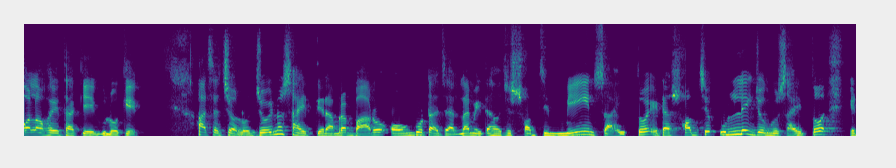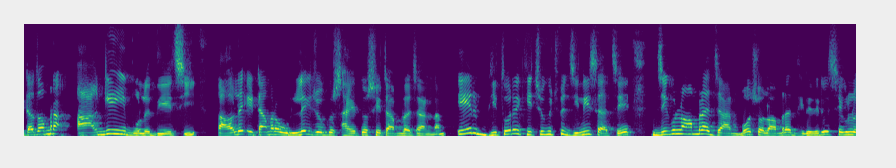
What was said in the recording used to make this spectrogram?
বলা হয়ে থাকে এগুলোকে। আচ্ছা চলো জৈন সাহিত্যের আমরা বারো অঙ্গটা জানলাম, এটা হচ্ছে সবচেয়ে মেন সাহিত্য, এটা সবচেয়ে উল্লেখযোগ্য সাহিত্য, এটা তো আমরা আগেই বলে দিয়েছি। তাহলে এটা আমরা উল্লেখযোগ্য সাহিত্য সেটা আমরা জানলাম। এর ভিতরে কিছু কিছু জিনিস আছে যেগুলো আমরা জানব, চলো আমরা ধীরে ধীরে সেগুলো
